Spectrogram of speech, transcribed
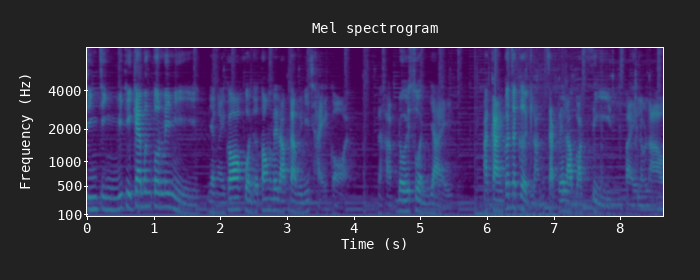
จริง ๆ วิธีแก้เบื้องต้นไม่มี ยังไงก็ควรจะต้องได้รับการวินิจฉัยก่อนนะครับ โดยส่วนใหญ่อาการก็จะเกิดหลังจากได้รับวัคซีนไปราว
